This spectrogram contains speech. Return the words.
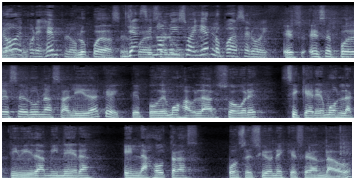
contrato. hoy, por ejemplo. Lo puede hacer. Ya puede si no lo hizo ayer, lo puede hacer hoy. es- ese puede ser una salida que, que podemos hablar sobre si queremos la actividad minera en las otras concesiones que se han dado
